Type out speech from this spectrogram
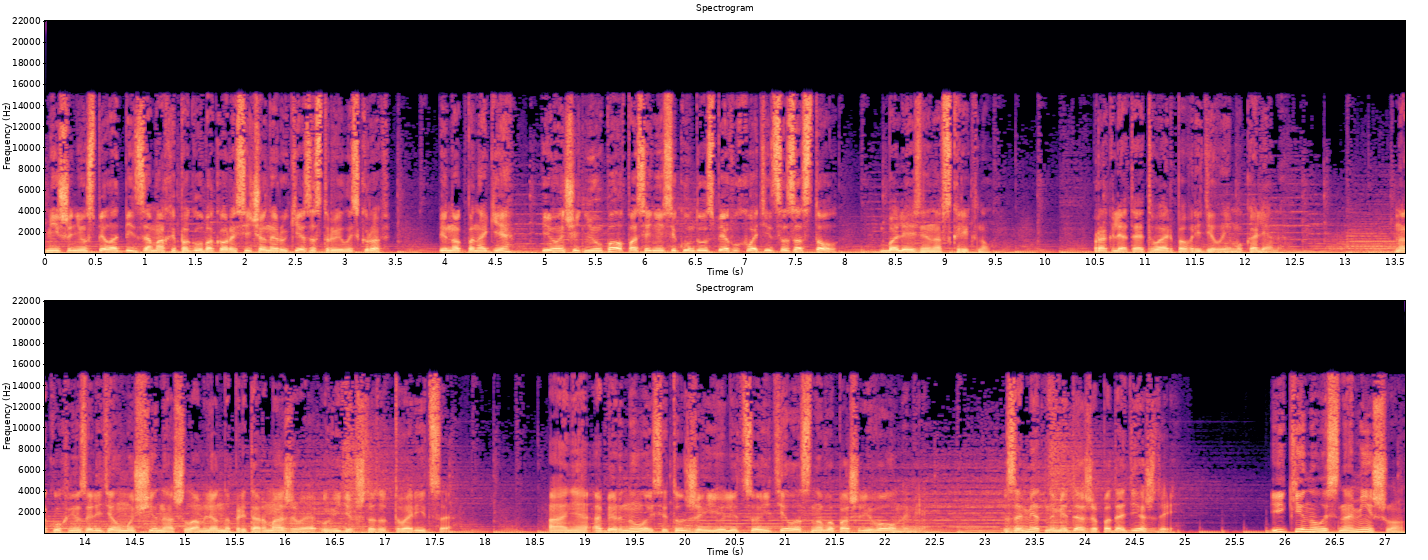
Миша не успел отбить замах, и по глубоко рассеченной руке заструилась кровь. Пинок по ноге, и он чуть не упал в последнюю секунду, успев ухватиться за стол. Болезненно вскрикнул. Проклятая тварь повредила ему колено. На кухню залетел мужчина, ошеломленно притормаживая, увидев, что тут творится – Аня обернулась, и тут же ее лицо и тело снова пошли волнами, заметными даже под одеждой, и кинулась на Мишу,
